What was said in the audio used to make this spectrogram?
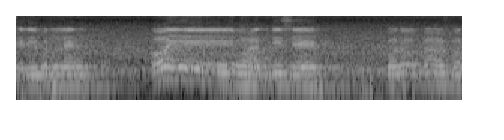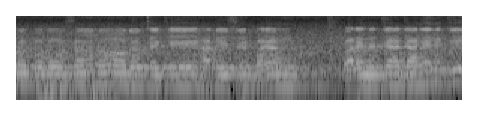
তিনি বললেন, ওই মহাদিসে কোনো কোনো কোনো সনদ থেকে হাদিসে বয়ান করেন। যা জানেন কি?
